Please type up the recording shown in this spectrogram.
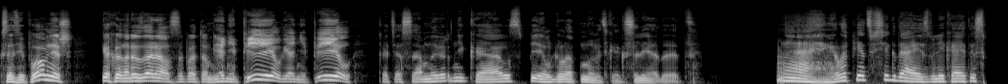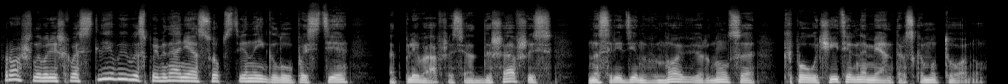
Кстати, помнишь, как он разорялся потом? «Я не пил, я не пил!» Хотя сам наверняка успел глотнуть как следует. Ах, глупец всегда извлекает из прошлого лишь хвастливые воспоминания о собственной глупости — Отплевавшись и отдышавшись, Насредин вновь вернулся к поучительно-менторскому тону.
